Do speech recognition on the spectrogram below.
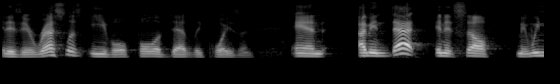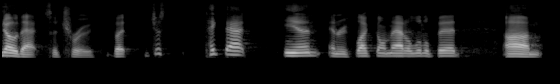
It is a restless evil full of deadly poison. And I mean, that in itself, I mean, we know that's the truth, but just take that in and reflect on that a little bit. Um,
